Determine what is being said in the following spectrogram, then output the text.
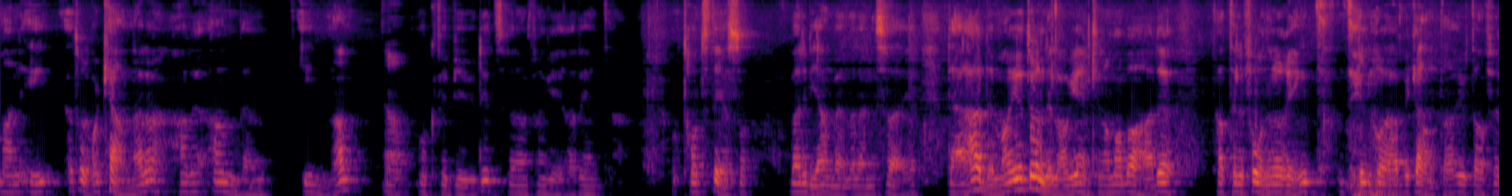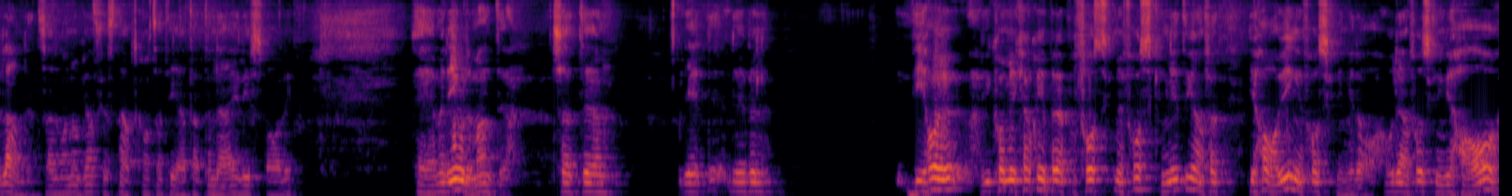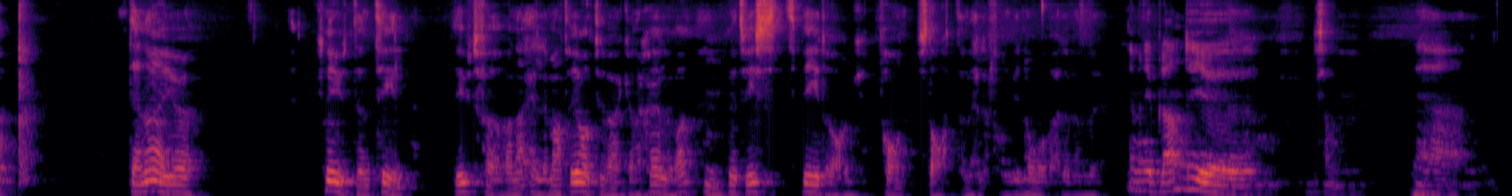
man i, jag tror det var Kanada, hade använt innan ja. och förbjudit för den fungerade inte. Och trots det så började vi använda den i Sverige. Där hade man ju ett underlag egentligen om man bara hade tagit telefonen och ringt till några bekanta utanför landet så hade man nog ganska snabbt konstaterat att den där är livsfarlig. Eh, men det gjorde man inte. Så att eh, det, det, det är väl vi, har ju, vi kommer kanske in på det här på forsk, med forskning lite grann för att vi har ju ingen forskning idag och den forskning vi har den är ju knuten till utförarna eller materialtillverkarna själva mm. med ett visst bidrag från staten eller från Vinnova eller vem det är. Ja, men ibland är ju liksom, eh,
